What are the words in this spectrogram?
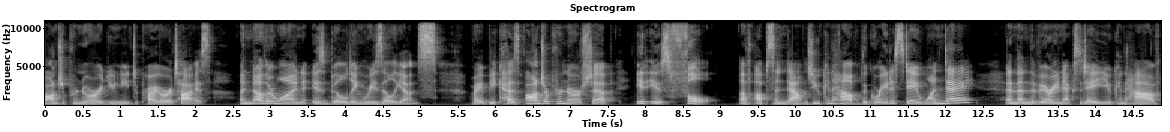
entrepreneur you need to prioritize. Another one is building resilience, right? Because entrepreneurship, it is full of ups and downs. You can have the greatest day one day, and then the very next day you can have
